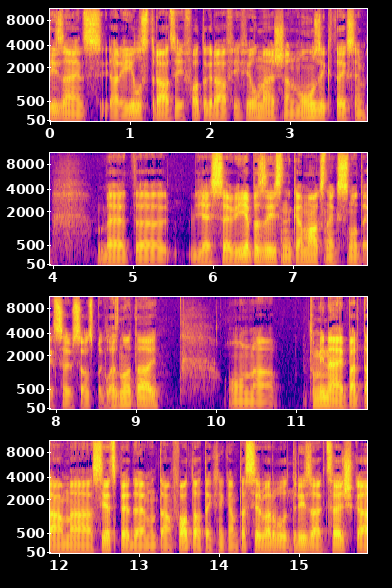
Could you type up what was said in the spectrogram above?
dizains, arī ilustrācija, fotografija, filmēšana, mūzika, teiksim. Bet, eh, ja es sevi iepazīstinu kā mākslinieks, es noteikti sevi saucu par gleznotāju. Un, tu minēji par tām uh, sietspiedēm un tām fototehnikām. Tas ir varbūt drīzāk ceļš, kā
